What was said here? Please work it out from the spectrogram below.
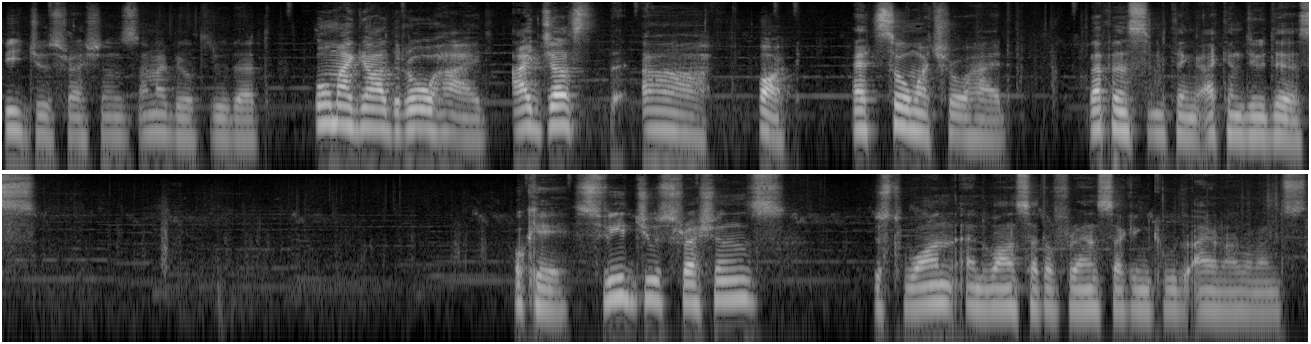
Feed juice rations. I might be able to do that. Oh my god, rawhide. I just... Ah, fuck. That's so much rawhide. Weaponsmithing, I can do this. Okay, sweet juice rations. Just one and one set of ransack include iron armaments.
